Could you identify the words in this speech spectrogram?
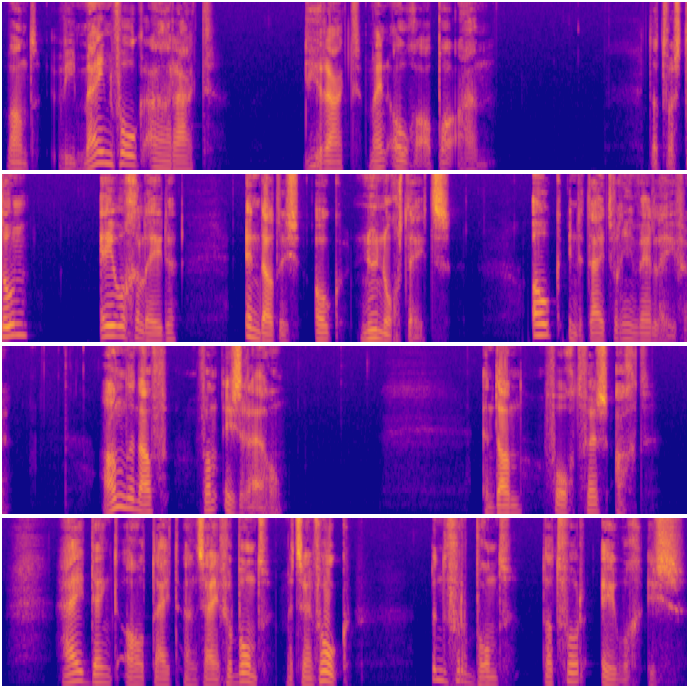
Want wie mijn volk aanraakt, die raakt mijn oogappel aan. Dat was toen, eeuwen geleden, en dat is ook nu nog steeds. Ook in de tijd waarin wij leven. Handen af van Israël. En dan volgt vers 8. Hij denkt altijd aan zijn verbond met zijn volk, een verbond dat voor eeuwig is.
